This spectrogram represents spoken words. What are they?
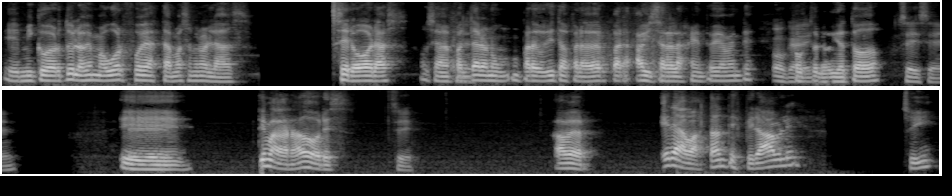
eh, mi cobertura de los Game Awards fue hasta más o menos las 0 horas. O sea, me faltaron un, par de horitas para ver, para avisar a la gente, obviamente. Ok. Justo lo vio todo. Sí, sí. Eh, tema ganadores. Sí. A ver, era bastante esperable, ¿sí?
